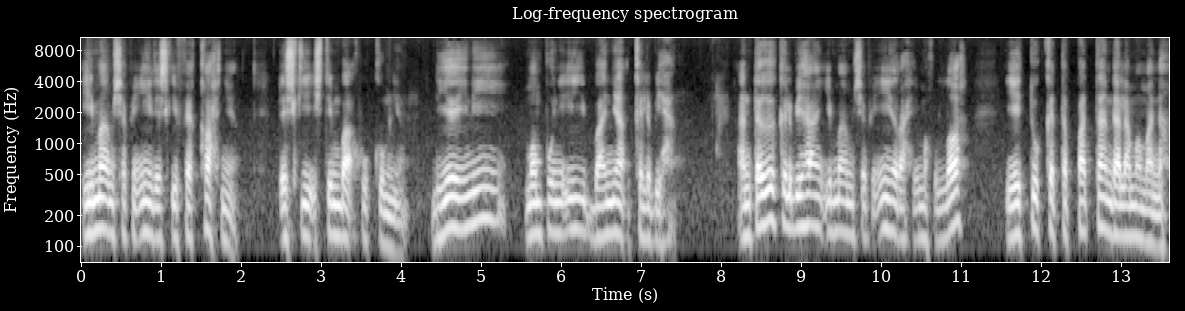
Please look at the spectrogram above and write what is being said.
Imam Syafi'i dari segi fiqahnya, dari segi istimbak hukumnya. Dia ini mempunyai banyak kelebihan. Antara kelebihan Imam Syafi'i rahimahullah iaitu ketepatan dalam memanah.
